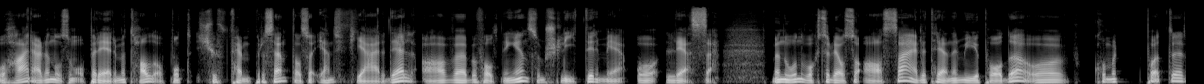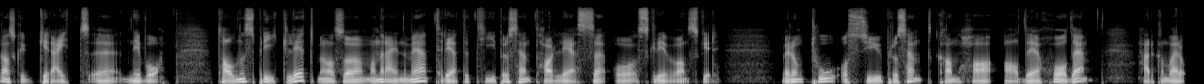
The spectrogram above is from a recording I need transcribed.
og her er det noe som opererer med tall opp mot 25% altså en fjerdedel av befolkningen som sliter med å lese. Men noen vokser det også av seg, eller trener mye på det, og kommer på et eh, ganske greit eh, nivå. Tallene spriker litt, men altså man regner med 3–10% har lese- og skrivevansker. Mellom 2 og 7% kan ha ADHD. Her kan det være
